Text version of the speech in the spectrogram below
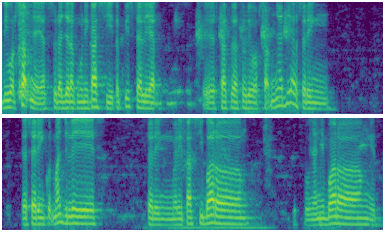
di WhatsApp-nya ya, sudah jarang komunikasi, tapi saya lihat uh, status-status di WhatsApp-nya dia sering ya sering ikut majelis, sering meditasi bareng, gitu, nyanyi bareng gitu.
